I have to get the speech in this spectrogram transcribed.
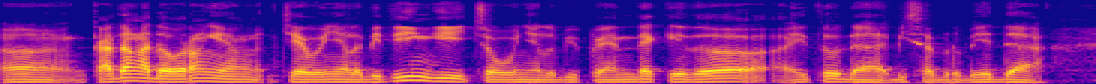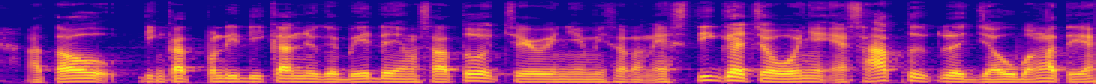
Uh, kadang ada orang yang ceweknya lebih tinggi, cowoknya lebih pendek gitu, itu udah bisa berbeda atau tingkat pendidikan juga beda. Yang satu ceweknya misalkan S3 cowoknya S1 itu udah jauh banget ya.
